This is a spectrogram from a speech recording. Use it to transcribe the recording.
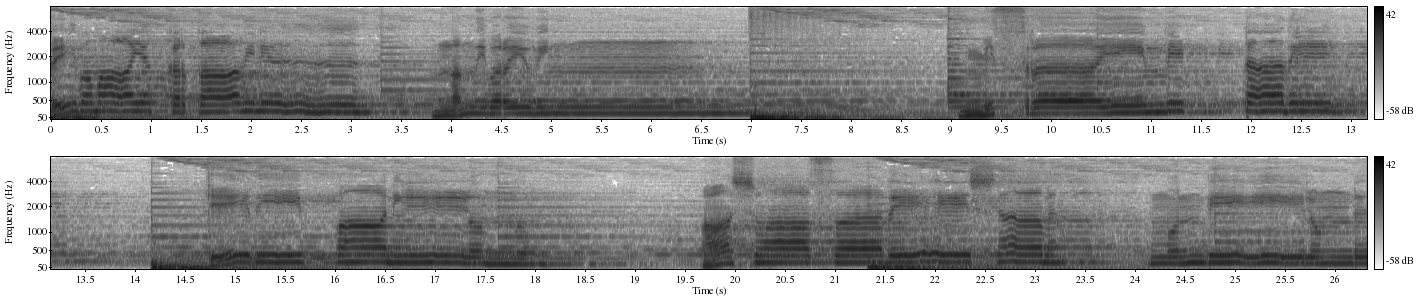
ദൈവമായ കർത്താവിന് നന്ദി പറയുവിൻ. മിശ്രയും വിട്ടതിൽ കേതിപ്പാനില്ലൊന്നും ആശ്വാസദേശമൻ മുൻപിലുണ്ട്.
